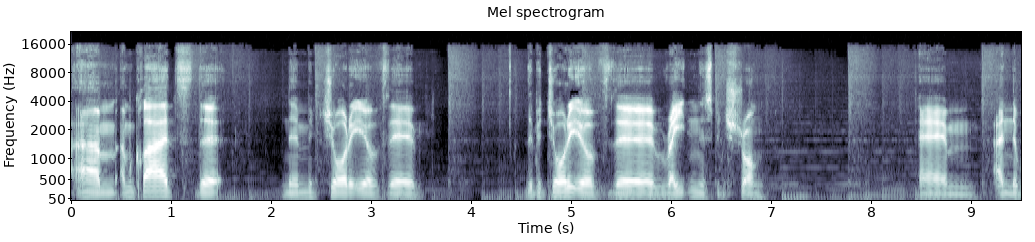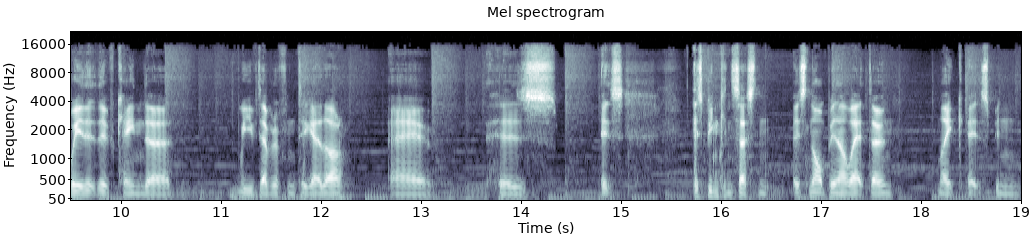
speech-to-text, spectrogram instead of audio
um, I'm glad that the majority of the the majority of the writing has been strong. Um, and the way that they've kind of weaved everything together uh, has it's it's been consistent. It's not been a letdown. Like it's been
